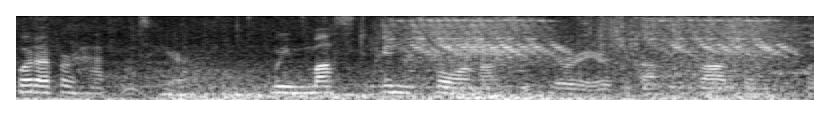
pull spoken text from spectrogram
Whatever happens here, we must inform our superiors about the Vaadwaur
